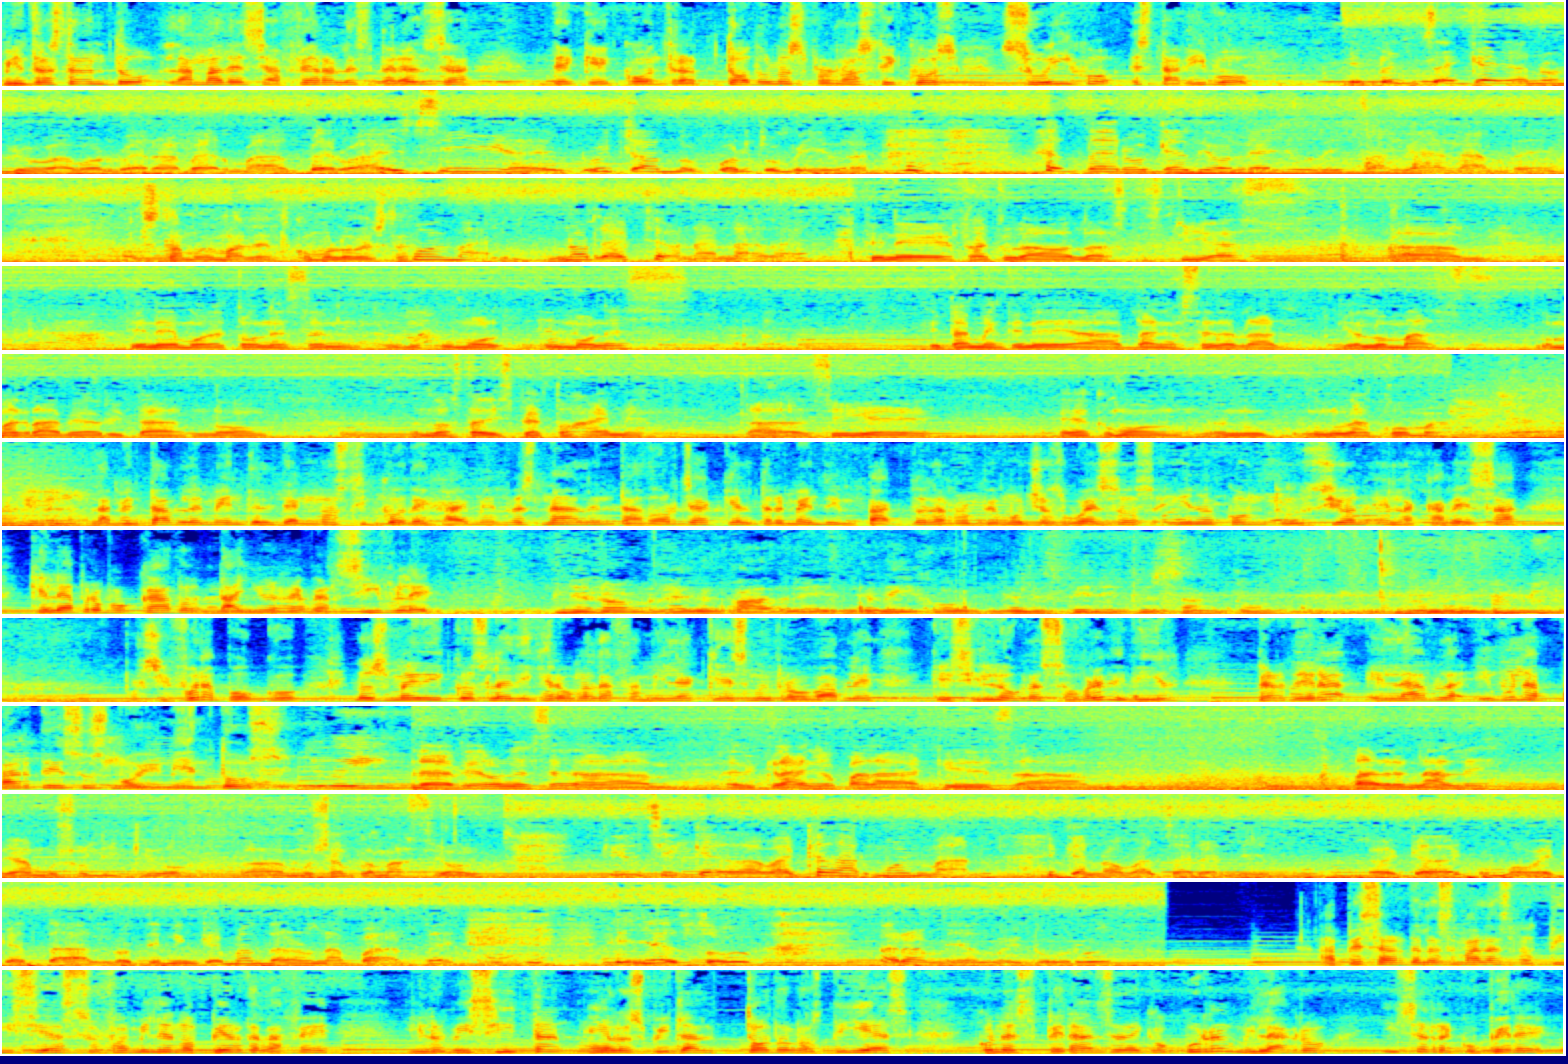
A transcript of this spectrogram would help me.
Mientras tanto, la madre se aferra a la esperanza de que contra todos los pronósticos, su hijo está vivo. Y pensé que ella no lo iba a volver a ver más, pero ahí sigue luchando por su vida. Espero que Dios le ayude y salga adelante. Está muy mal, ¿cómo lo ve usted? Muy mal, no reacciona a nada. Tiene fracturadas las costillas, tiene moretones en los pulmo- pulmones y también tiene ah, daño cerebral, que es lo más, lo más grave. Ahorita no, no está despierto Jaime, Está- sigue eh, como en, un- en una coma. Lamentablemente el diagnóstico de Jaime no es nada alentador ya que el tremendo impacto le rompió muchos huesos y una contusión en la cabeza que le ha provocado daño irreversible. En el nombre del Padre, del Hijo, del Espíritu Santo. Amén. Por si fuera poco, los médicos le dijeron a la familia que es muy probable que si logra sobrevivir, perderá el habla y buena parte de sus movimientos. Le abrieron el, el cráneo para que es, am, para drenarle ya mucho líquido, ah, mucha inflamación. Que si queda va a quedar muy mal y que no va a ser el mismo. Va a quedar como vegetal, lo tienen que mandar a una parte. Y eso para mí es muy duro. A pesar de las malas noticias, su familia no pierde la fe y lo visitan en el hospital todos los días con la esperanza de que ocurra un milagro y se recupere.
